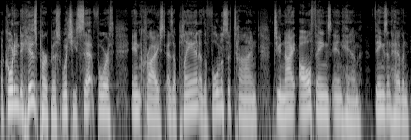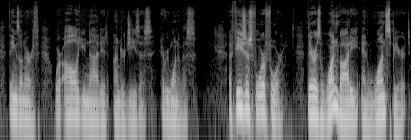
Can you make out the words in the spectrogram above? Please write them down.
according to his purpose, which he set forth in Christ as a plan of the fullness of time to unite all things in him, things in heaven, things on earth. We're all united under Jesus, every one of us. Ephesians 4 4. There is one body and one spirit,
